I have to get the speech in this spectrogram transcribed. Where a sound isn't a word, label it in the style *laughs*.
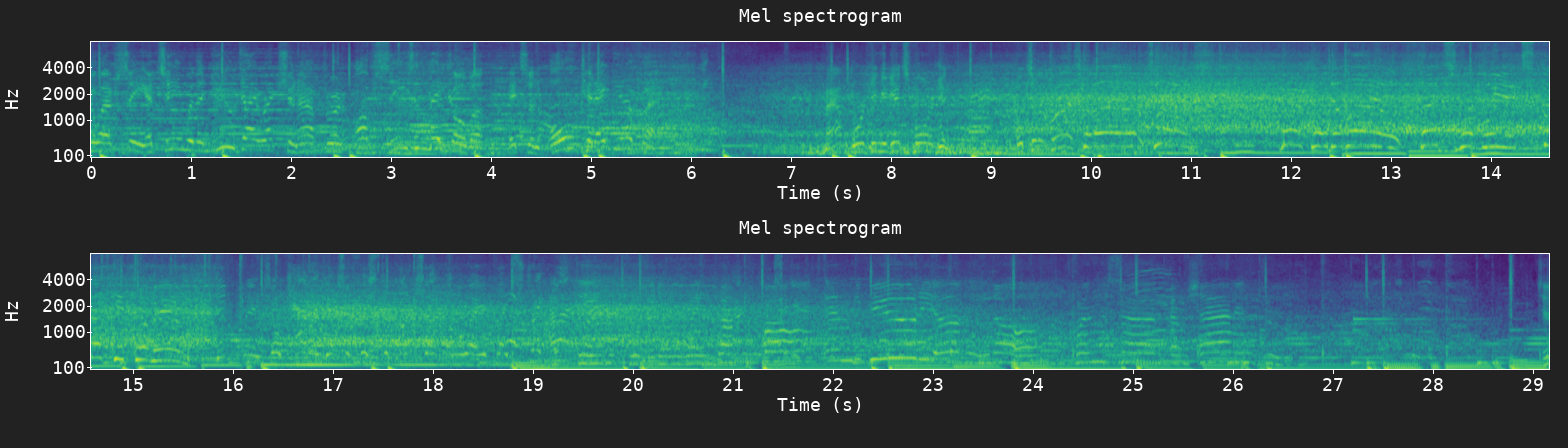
Toronto FC, a team with a new direction after an off-season makeover. It's an all-Canadian affair. Matt working against Morgan. Puts it across the line. Yes! Marco Di That's what we expected from him.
